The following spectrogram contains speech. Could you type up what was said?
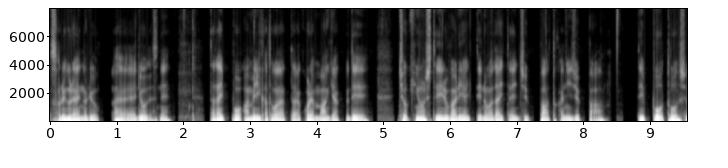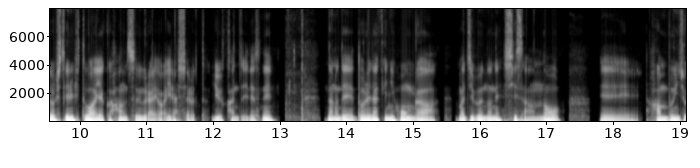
それぐらいの量、えー、量ですね。ただ一方、アメリカとかだったらこれ真逆で、貯金をしている割合っていうのはだいたい10%とか20%。で、一方、投資をしている人は約半数ぐらいはいらっしゃるという感じですね。なので、どれだけ日本がまあ、自分のね、資産の、えー、半分以上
